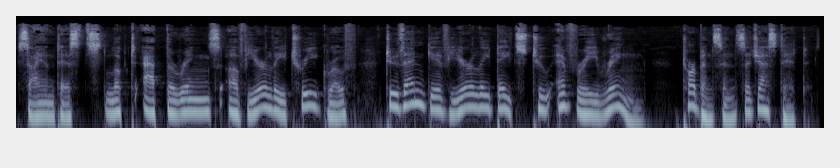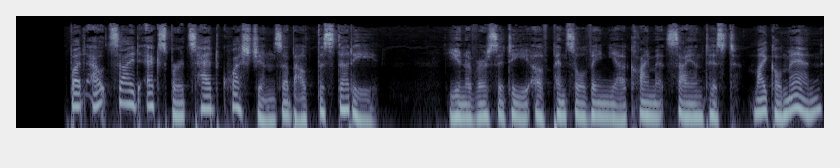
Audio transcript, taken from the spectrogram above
Scientists looked at the rings of yearly tree growth to then give yearly dates to every ring, Torbenson suggested. But outside experts had questions about the study. University of Pennsylvania climate scientist Michael Mann,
